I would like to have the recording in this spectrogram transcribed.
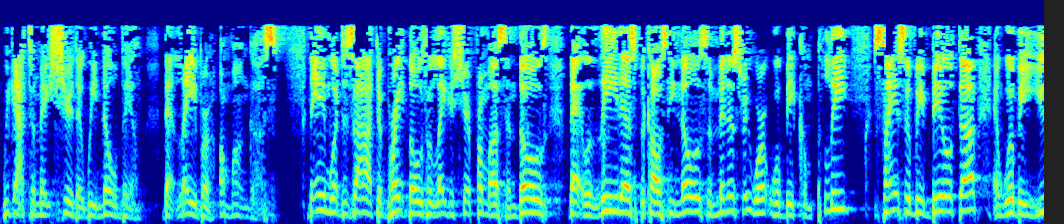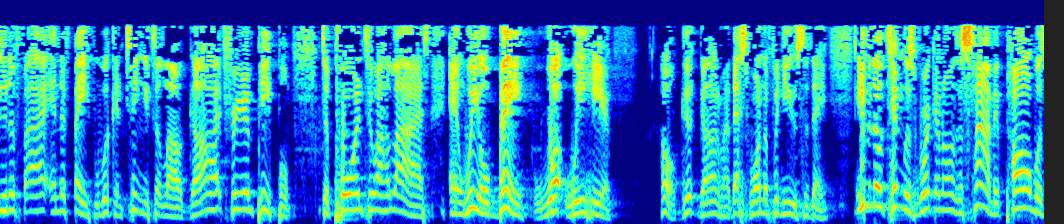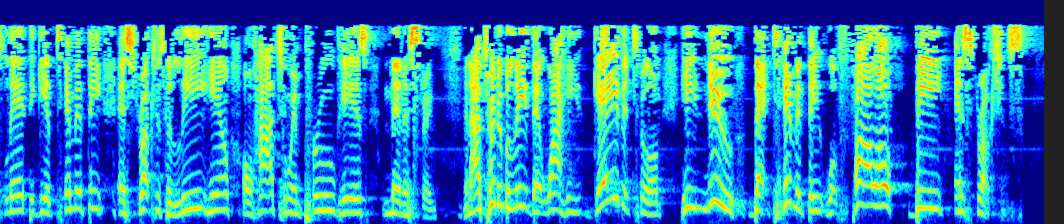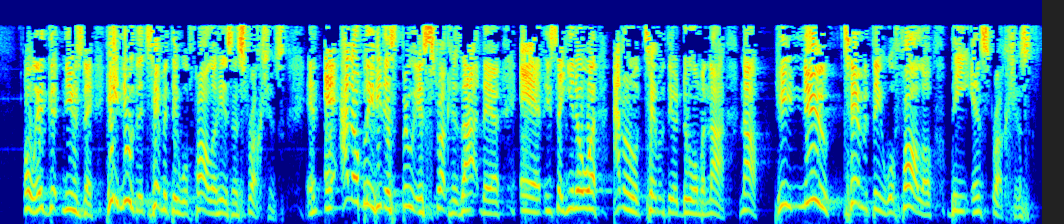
We got to make sure that we know them that labor among us. The enemy would desire to break those relationships from us and those that will lead us because he knows the ministry work will be complete. Saints will be built up and we'll be unified in the faith. We'll continue to allow God fearing people to pour into our lives and we obey what we hear. Oh, good God, that's wonderful news today. Even though Timothy was working on his assignment, Paul was led to give Timothy instructions to lead him on how to improve his ministry. And I truly believe that while he gave it to him, he knew that Timothy would follow the instructions. Oh, it's good news there. He knew that Timothy would follow his instructions. And, and, I don't believe he just threw instructions out there and he said, you know what? I don't know if Timothy will do them or not. Now, he knew Timothy would follow the instructions.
